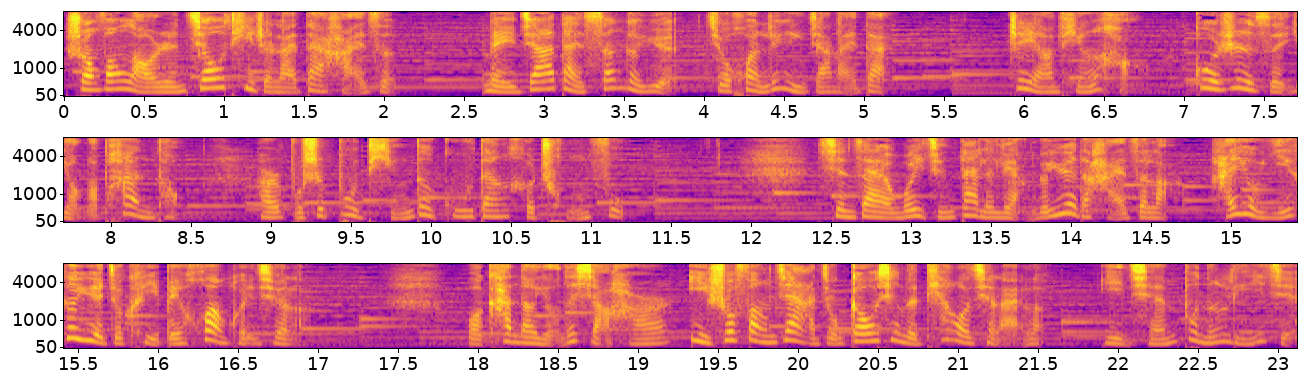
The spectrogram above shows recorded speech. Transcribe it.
双方老人交替着来带孩子，每家带三个月就换另一家来带，这样挺好，过日子有了盼头，而不是不停的孤单和重复。现在我已经带了两个月的孩子了，还有一个月就可以被换回去了。我看到有的小孩一说放假就高兴地跳起来了，以前不能理解，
